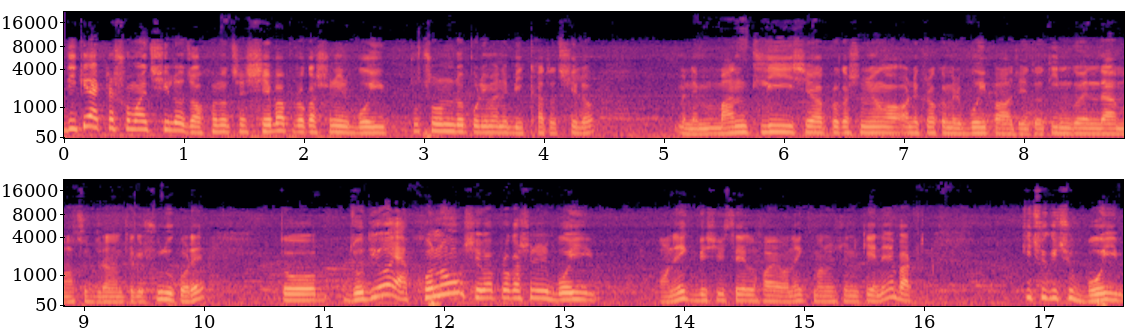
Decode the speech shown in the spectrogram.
দিকে একটা সময় ছিল যখন হচ্ছে সেবা প্রকাশনীর বই প্রচণ্ড পরিমাণে বিখ্যাত ছিল। মানে মান্থলি সেবা প্রকাশনী অনেক রকমের বই পাওয়া যেত, তিন গোয়েন্দা, মাসুদ রানা থেকে শুরু করে। তো যদিও এখনও সেবা প্রকাশনীর বই অনেক বেশি সেল হয়, অনেক মানুষজন কেনে বাট কিছু কিছু বই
